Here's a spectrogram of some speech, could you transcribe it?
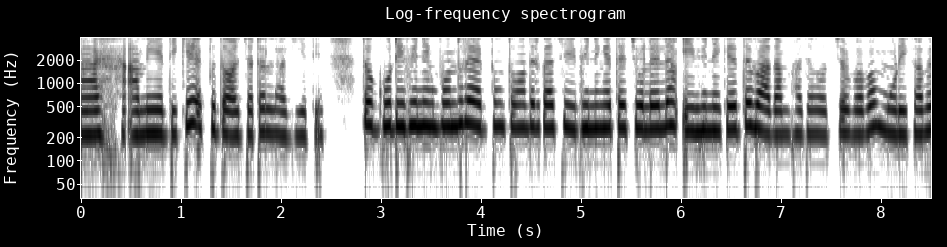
আর আমি এদিকে একটু দরজাটা লাগিয়ে দিই। তো গুড ইভিনিং বন্ধুরা, একদম তোমাদের কাছে ইভিনিংয়েতে চলে এলাম। ইভিনিংয়েতে বাদাম ভাজা হচ্ছে। ওর বাবা মুড়ি খাবে,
